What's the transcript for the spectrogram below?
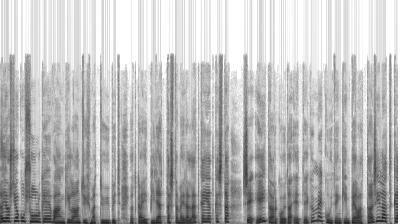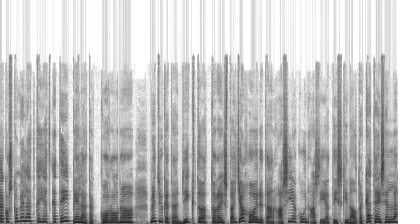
Ja jos joku sulkee vankilaan tyhmät tyypit, jotka ei pidä tästä meidän lätkäjätkästä, se ei tarkoita, etteikö me kuitenkin pelattaisi lätkää, koska me lätkäjätkät ei pelätä koronaa. Me tykätään diktaattoreista ja hoidetaan asia kuin asia tiskinalta käteisellä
